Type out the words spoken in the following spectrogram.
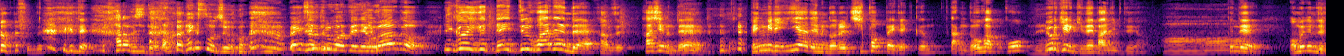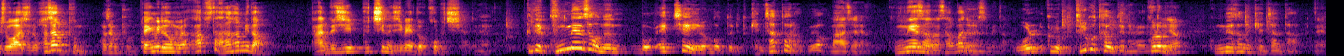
근데 할아버지들 핵소주 백서 들고 가도 되냐고. 뭐 거? 이거 이거 내 들고 가야 되는데 하면서 하시는데 100ml 이하 되는 거를 지퍼 빼게끔 딱 넣어갖고 네. 이렇게는 기내 반입이 돼요. 아. 근데 어머님들 좋아하시는 화장품 화장품. 100ml 넣으면 합수 다 나갑니다. 반드시 붙이는 집에 넣고 붙이셔야 돼요. 네. 근데 국내에서는 뭐 액체 이런 것들이 또 괜찮더라고요. 맞아요. 국내에서는 상관이 네. 없습니다. 월 그거 들고 타도 되나요? 그럼요. 국내에서는 괜찮다. 네.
